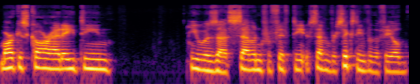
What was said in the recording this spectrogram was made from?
Marcus Carr had 18. He was uh, seven for 15, seven for 16 from the field.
